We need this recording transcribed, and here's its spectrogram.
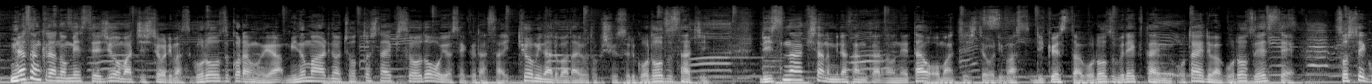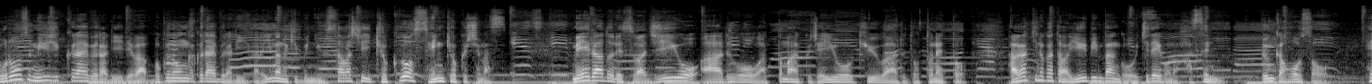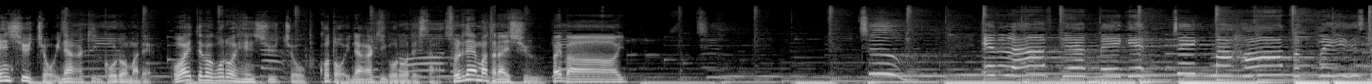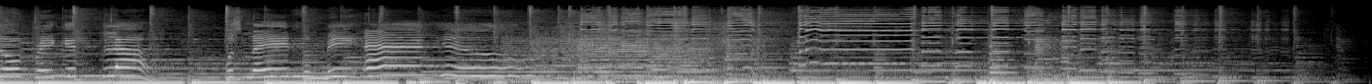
皆さんからのメッセージをお待ちしております。ゴローズコラムや身の回りのちょっとしたエピソードをお寄せください。興味のある話題を特集するゴローズサーチ。リスナー記者の皆さんからのネタをお待ちしております。リクエストはゴローズブレイクタイム。お便りはゴローズエッセイ。そしてゴローズミュージックライブラリーでは僕の音楽ライブラリーから今の気分にふさわしい曲を選曲します。メールアドレスは goro.joqr.net はがきの方は郵便番号105-8000に文化放送。編集長稲垣吾郎まで。お相手は五郎編集長こと稲垣吾郎でした。それではまた来週。バイバーイ。Two. In life can't make it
